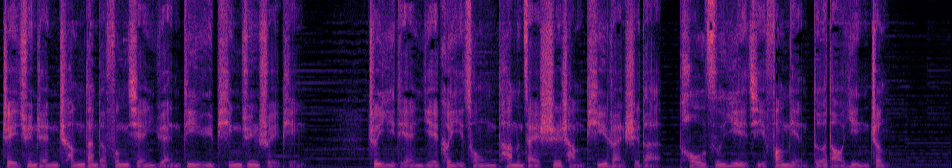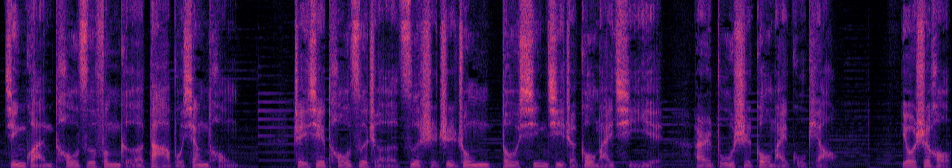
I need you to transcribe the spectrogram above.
这群人承担的风险远低于平均水平。”这一点也可以从他们在市场疲软时的投资业绩方面得到印证。尽管投资风格大不相同，这些投资者自始至终都心系着购买企业，而不是购买股票。有时候，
